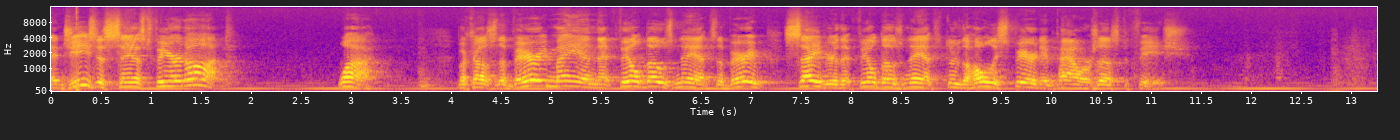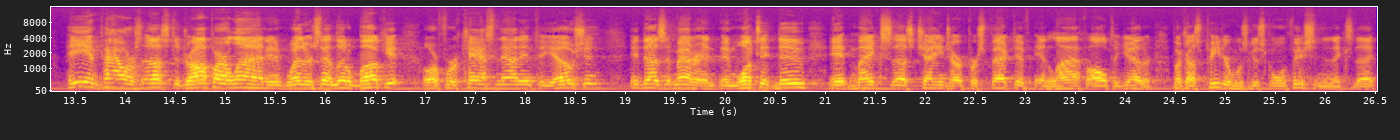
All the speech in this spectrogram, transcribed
And Jesus says, Fear not. Why? Because the very man that filled those nets, the very Savior that filled those nets through the Holy Spirit empowers us to fish. He empowers us to drop our line, whether it's that little bucket or if we're casting out into the ocean, it doesn't matter. And, and what's it do? It makes us change our perspective in life altogether. Because Peter was just going fishing the next day,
